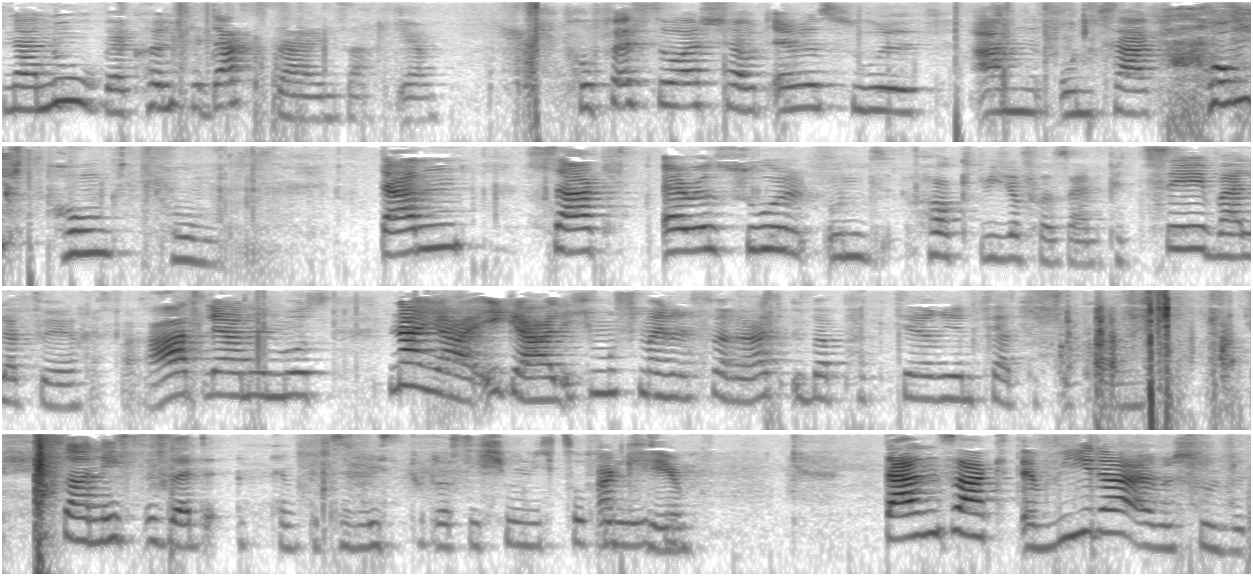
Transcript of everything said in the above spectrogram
Nanu, wer könnte das sein, sagt er. Professor schaut Aerosol an und sagt Punkt, Punkt, Punkt. Dann sagt Aerosol und hockt wieder vor seinem PC, weil er für ein Referat lernen muss. Naja, egal, ich muss mein Referat über Bakterien fertig bekommen. So, nächste Seite. Bitte liest du das, ich will nicht so viel Okay. lesen. Dann sagt er wieder, Aerosol wird,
